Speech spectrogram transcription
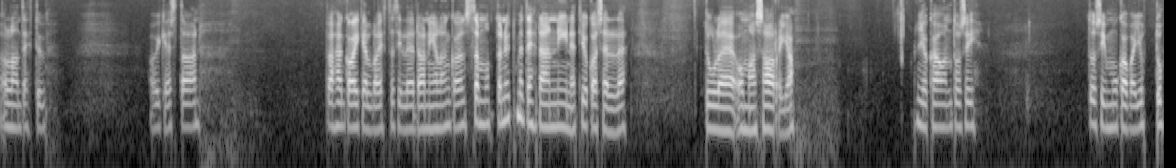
ollaan tehty oikeastaan vähän kaikenlaista sille Danielan kanssa, mutta nyt me tehdään niin, että jokaiselle tulee oma sarja, joka on tosi, tosi mukava juttu.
